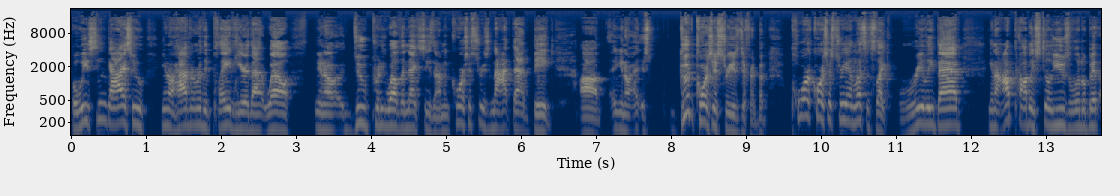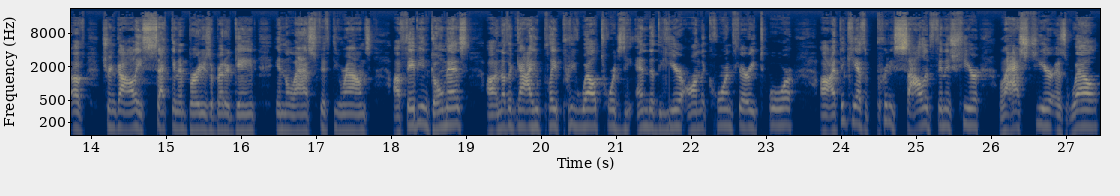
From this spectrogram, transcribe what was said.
but we've seen guys who you know haven't really played here that well. You know, do pretty well the next season. I mean, course history is not that big. Uh, you know, good course history is different, but poor course history, unless it's like really bad, you know, I'll probably still use a little bit of Tringale second and birdies are better gained in the last 50 rounds. Uh, Fabian Gomez, uh, another guy who played pretty well towards the end of the year on the Corn Ferry Tour. Uh, I think he has a pretty solid finish here last year as well.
